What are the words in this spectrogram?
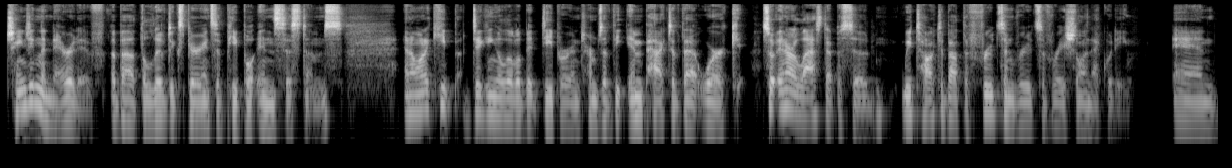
changing the narrative about the lived experience of people in systems and I want to keep digging a little bit deeper in terms of the impact of that work. So, in our last episode, we talked about the fruits and roots of racial inequity. And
